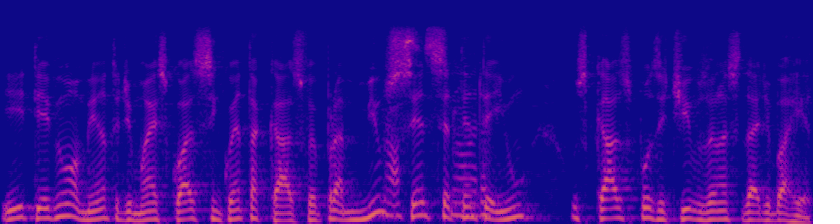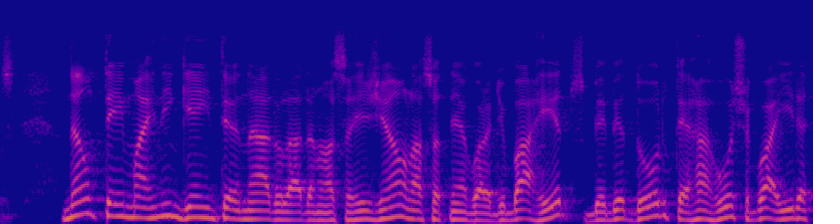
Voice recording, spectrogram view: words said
e teve um aumento de mais quase 50 casos. Foi para 1.171 os casos positivos lá na cidade de Barretos. Não tem mais ninguém internado lá da nossa região, lá só tem agora de Barretos, Bebedouro, Terra Roxa, Guaíra,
